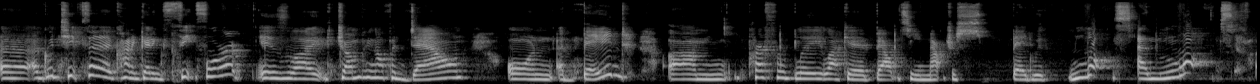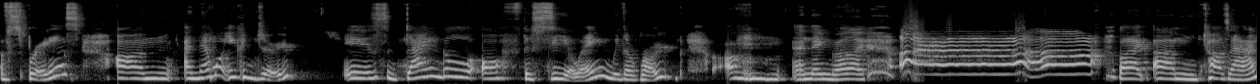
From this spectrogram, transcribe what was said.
uh, a good tip for kind of getting fit for it is like jumping up and down on a bed, um, preferably like a bouncy mattress bed with lots and lots of springs. Um, and then what you can do is dangle off the ceiling with a rope, um, and then go like ah, like um, Tarzan.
